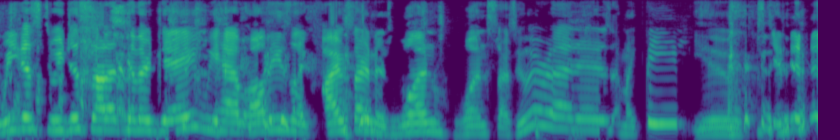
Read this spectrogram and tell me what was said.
We just we just saw that the other day. We have all these like five star and there's one one star. So whoever that is, I'm like beep you. Just kidding.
